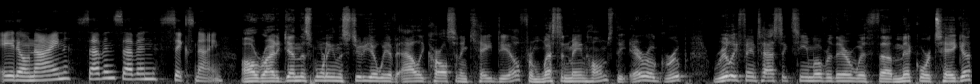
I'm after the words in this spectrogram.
809 7769. All right, again this morning in the studio we have Allie Carlson and Kay Dale from West + Main Homes, the Arrow Group. Really fantastic team over there with uh, Mick Ortega.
